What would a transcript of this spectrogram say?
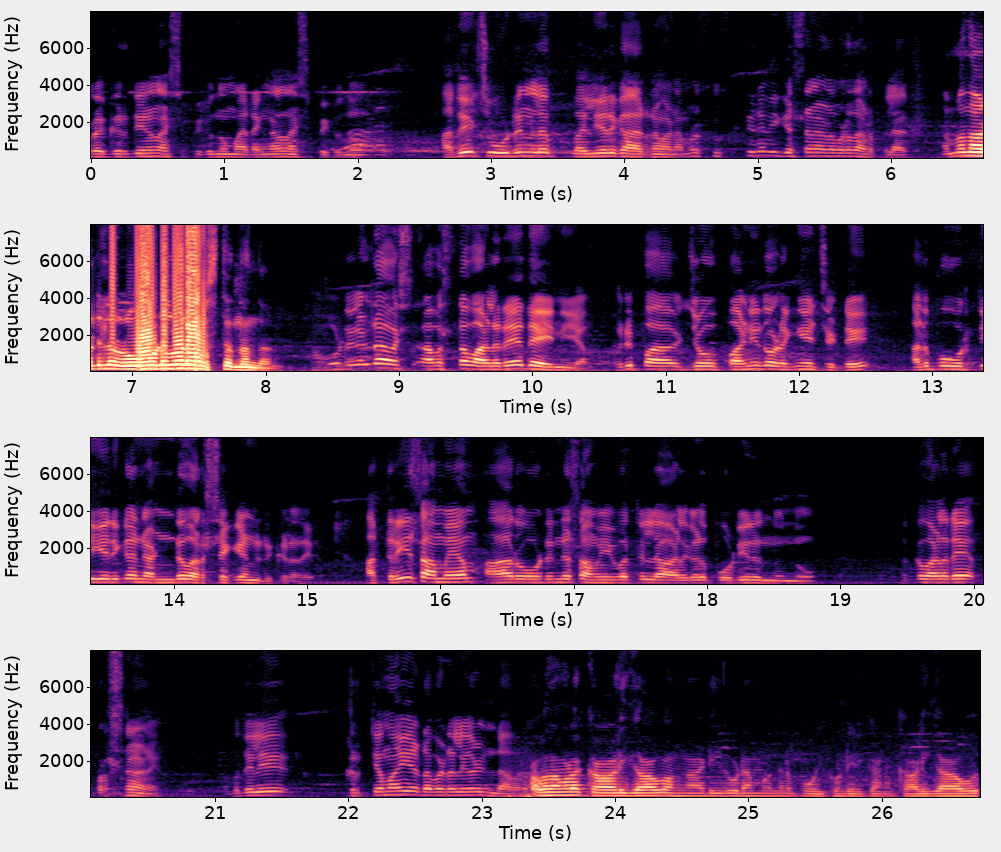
പ്രകൃതിയെ നശിപ്പിക്കുന്നു മരങ്ങൾ നശിപ്പിക്കുന്നു. അത് ചൂടിനുള്ള വലിയൊരു കാരണമാണ്. നമ്മൾ സുസ്ഥിര വികസനമാണ് ഇവിടെ നടപ്പിലാക്കുന്നത്. നമ്മുടെ നാട്ടിലെ റോഡുകളുടെ അവസ്ഥ എന്താണ്? റോഡുകളുടെ അവസ്ഥ- വളരെ ദയനീയം. ഒരു ജോ പണി തുടങ്ങി വെച്ചിട്ട് അത് പൂർത്തീകരിക്കാൻ രണ്ട് വർഷമൊക്കെയാണ് എടുക്കുന്നത്. അത്രയും സമയം ആ റോഡിന്റെ സമീപത്തുള്ള ആളുകൾ പൊടി തിന്നുന്നു. ഒക്കെ വളരെ പ്രശ്നമാണ്. അപ്പോൾ ഇതിൽ കൃത്യമായി ഇടപെടലുകൾ ഉണ്ടാവണം. അപ്പോൾ നമ്മുടെ കാളികാവ് അങ്ങാടിയിലൂടെ നമ്മളിങ്ങനെ പോയിക്കൊണ്ടിരിക്കുകയാണ്. കാളികാവ്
